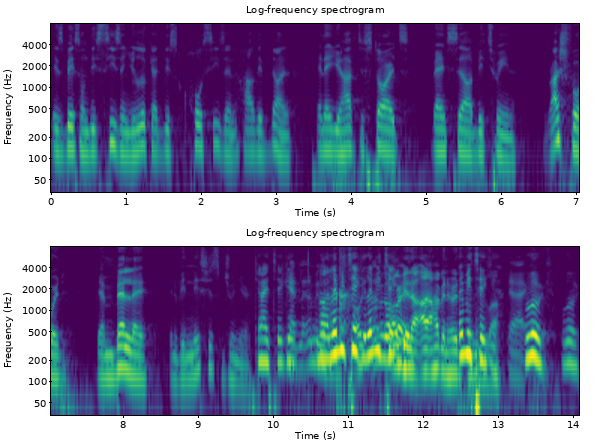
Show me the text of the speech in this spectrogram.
is based on this season. You look at this whole season how they've done, and then you have to start bench sell between Rashford, Dembele, and Vinicius Junior. Can I take it? let- let me no, let me take it. Let me take it. I I haven't heard. Let me take it. Yeah, Look, look.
